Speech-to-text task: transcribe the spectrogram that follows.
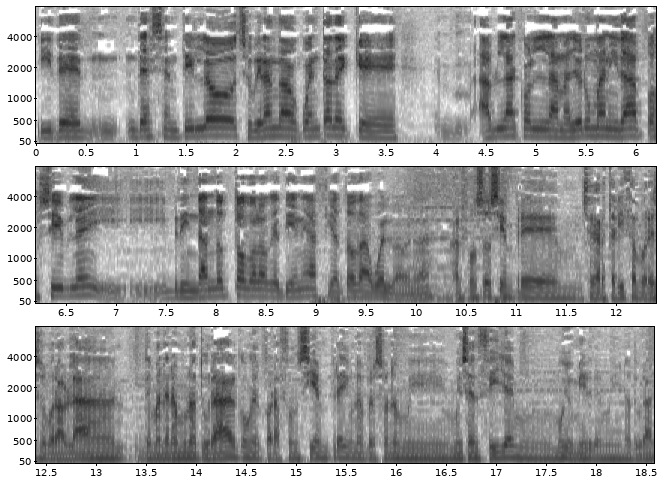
y de, de sentirlo, se hubieran dado cuenta de que habla con la mayor humanidad posible y, brindando todo lo que tiene hacia toda Huelva, ¿verdad? Alfonso siempre mm, se caracteriza por eso, por hablar de manera muy natural, con el corazón siempre y una persona muy, muy sencilla y muy, humilde, muy natural.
